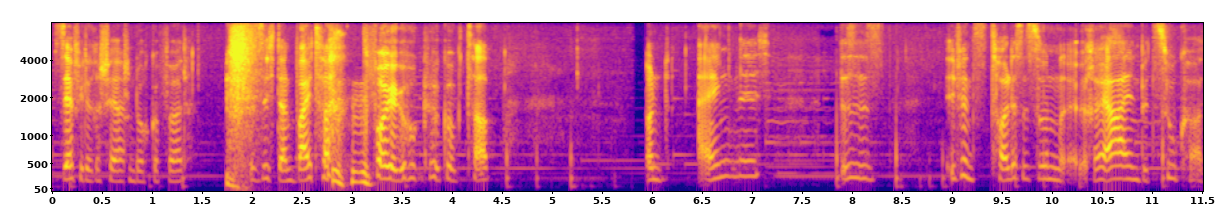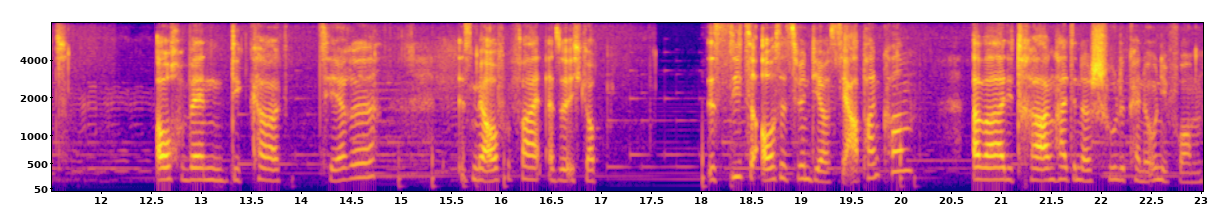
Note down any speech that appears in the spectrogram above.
sehr viele Recherchen durchgeführt, bis ich dann weiter die Folge geguckt, geguckt habe. Und eigentlich, das ist, ich finde es toll, dass es so einen realen Bezug hat. Auch wenn die Charaktere, ist mir aufgefallen, also ich glaube, es sieht so aus, als würden die aus Japan kommen, aber die tragen halt in der Schule keine Uniformen.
